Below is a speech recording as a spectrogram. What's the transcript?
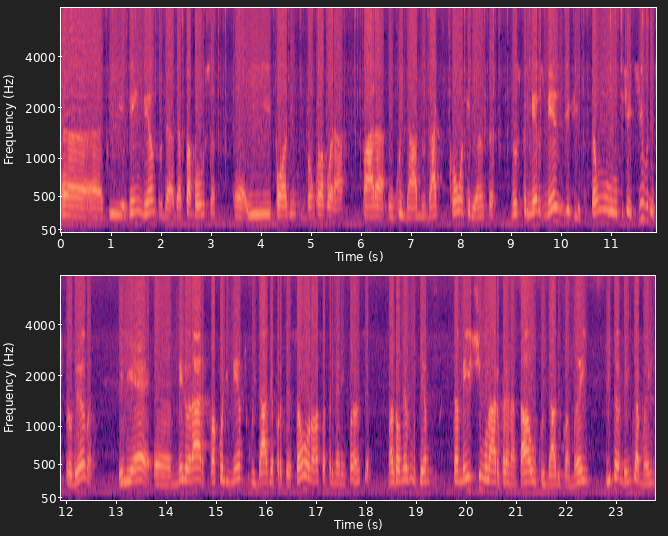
uh, que vêm dentro da, dessa bolsa uh, e podem, vão colaborar para o cuidado da, com a criança nos primeiros meses de vida. Então, o objetivo desse programa ele é, é, melhorar o acolhimento, cuidado e a proteção à nossa primeira infância, mas ao mesmo tempo também estimular o pré-natal, o cuidado com a mãe e também que a mãe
